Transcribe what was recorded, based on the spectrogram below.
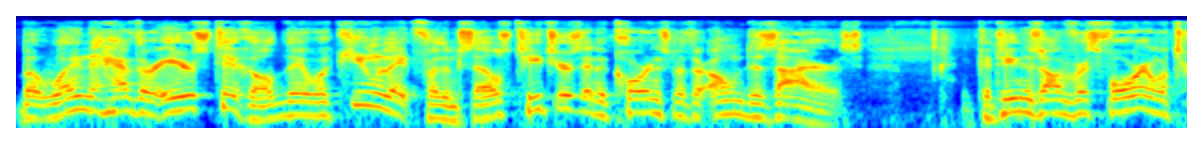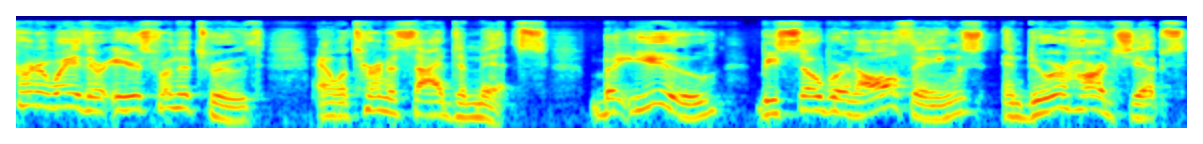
but when they have their ears tickled, they will accumulate for themselves teachers in accordance with their own desires it continues on verse 4 and will turn away their ears from the truth and will turn aside to myths. But you be sober in all things, endure hardships,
